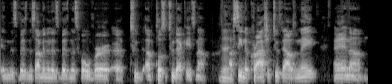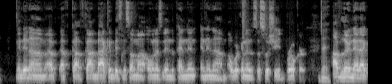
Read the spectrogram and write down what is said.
in this business, I've been in this business for over uh, two, uh, close to two decades now. Yeah. I've seen the crash of 2008, and um, and then um, I've, I've, I've gotten back in business on my own as an independent, and then um, I work in as an associate broker. Yeah. I've learned that I,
